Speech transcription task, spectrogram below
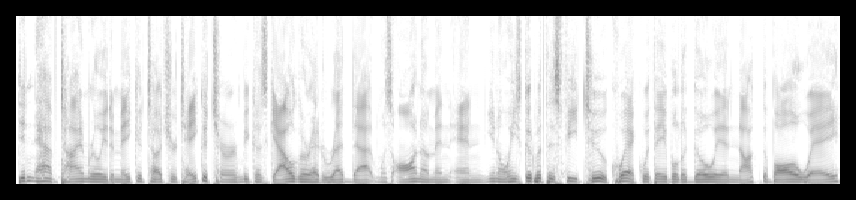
didn't have time really to make a touch or take a turn because Gallagher had read that and was on him, and and you know he's good with his feet too, quick with able to go in, knock the ball away,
